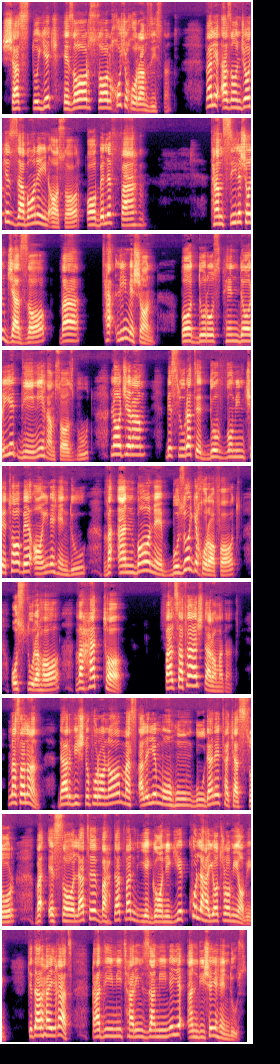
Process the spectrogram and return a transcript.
شست و یک هزار سال خوش و خورم زیستند. ولی از آنجا که زبان این آثار قابل فهم تمثیلشان جذاب و تعلیمشان با درست پنداری دینی همساز بود لاجرم به صورت دومین کتاب آین هندو و انبان بزرگ خرافات استوره ها و حتی فلسفهش در آمدند مثلا در ویشنو پورانا مسئله مهم بودن تکسر و اصالت وحدت و یگانگی کل حیات را میابیم که در حقیقت قدیمی ترین زمینه اندیشه هندوست.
